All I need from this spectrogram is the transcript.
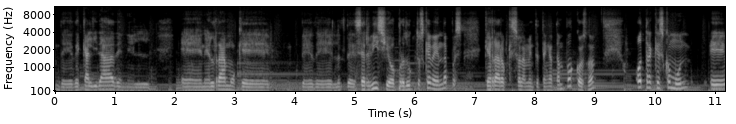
de, calidad en el, en el ramo que, de, servicio o productos que venda, pues qué raro que solamente tenga tan pocos, ¿no? Otra que es común, eh,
